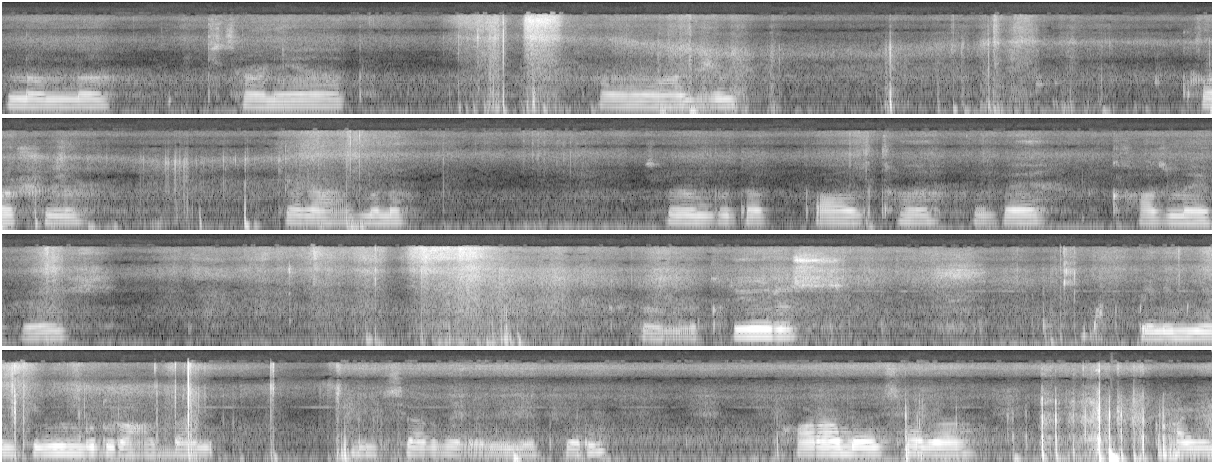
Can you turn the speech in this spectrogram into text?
Şundan da 2 tane yap. Tamam abicim. Koy şunu. Gel abi bunu. Sonra burada balta ve kazma yapıyoruz. Sonra kırıyoruz. Bak benim yöntemim budur abi. Ben bilgisayarda öyle yapıyorum. Haram olsa da kayın,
